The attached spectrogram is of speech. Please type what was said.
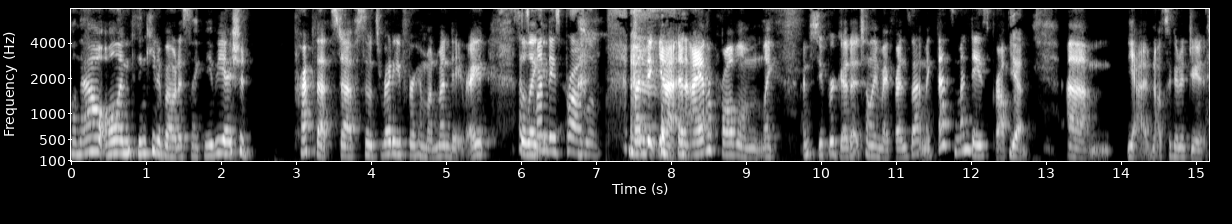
well, now all I'm thinking about is like, maybe I should prep that stuff so it's ready for him on Monday, right? So That's like Monday's problem. Monday, yeah, and I have a problem. Like I'm super good at telling my friends that. I'm like, that's Monday's problem. Yeah. Um, yeah, I'm not so good at doing it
